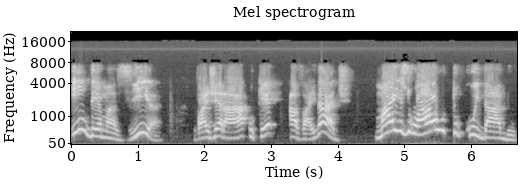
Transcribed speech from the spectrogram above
em demasia vai gerar o quê? A vaidade. Mas o autocuidado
